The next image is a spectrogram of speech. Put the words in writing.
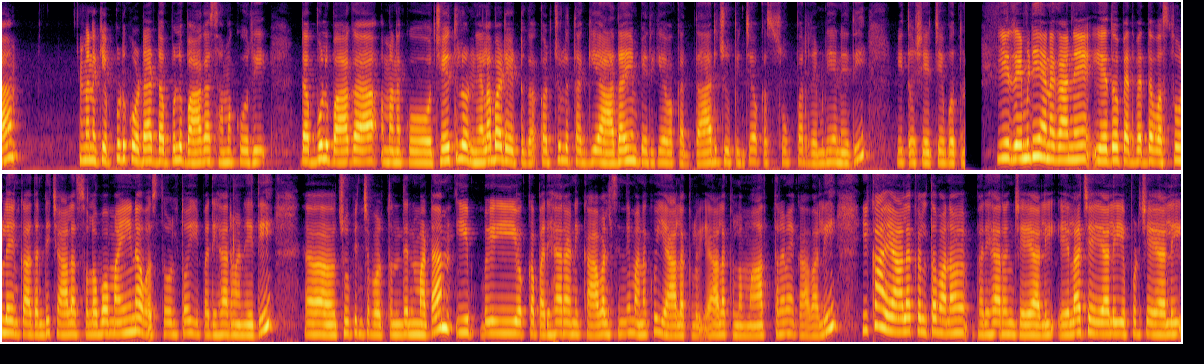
మనకి ఎప్పుడు కూడా డబ్బులు బాగా సమకూరి డబ్బులు బాగా మనకు చేతిలో నిలబడేట్టుగా ఖర్చులు తగ్గి ఆదాయం పెరిగే ఒక దారి చూపించే ఒక సూపర్ రెమెడీ అనేది మీతో షేర్ చేయబోతున్నాను. ఈ రెమెడీ అనగానే ఏదో పెద్ద పెద్ద వస్తువులేం కాదండి. చాలా సులభమైన వస్తువులతో ఈ పరిహారం అనేది చూపించబడుతుంది అనమాట ఈ ఈ యొక్క పరిహారానికి కావాల్సింది మనకు యాలకులు. యాలకులు మాత్రమే కావాలి. ఇక ఆ యాలకులతో మనం పరిహారం చేయాలి. ఎలా చేయాలి? ఎప్పుడు చేయాలి?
